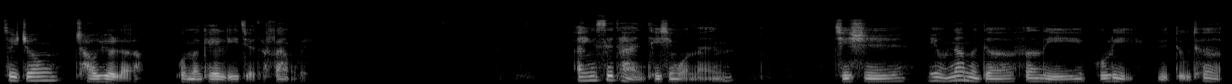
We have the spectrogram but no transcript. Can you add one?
最终超越了我们可以理解的范围。爱因斯坦提醒我们，其实没有那么的分离、孤立与独特。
